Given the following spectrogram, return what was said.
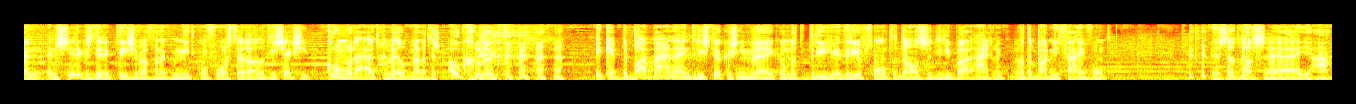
Een, een circusdirectrice waarvan ik me niet kon voorstellen dat die sexy kon worden uitgebeeld. Maar dat is ook gelukt. ik heb de bar bijna in drie stukken zien breken. Omdat er drie, drie op stonden te dansen die die bar eigenlijk, wat de bar niet fijn vond. dus dat was, eh, ja,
